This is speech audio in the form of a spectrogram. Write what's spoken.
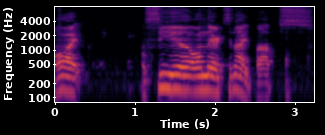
All right. I'll see you on there tonight, Bops.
